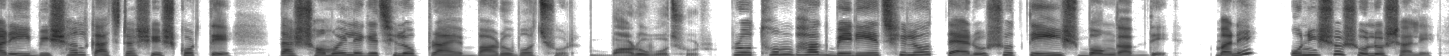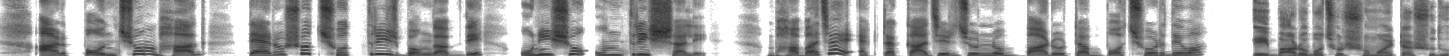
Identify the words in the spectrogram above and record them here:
আর এই বিশাল কাজটা শেষ করতে তার সময় লেগেছিল প্রায় বারো বছর। বারো বছর। প্রথম ভাগ বেরিয়েছিল তেরোশো তেইশ বঙ্গাব্দে মানে উনিশশো ষোলো সালে আর পঞ্চম ভাগ তেরোশো ছত্রিশ বঙ্গাব্দে উনিশশো উনত্রিশ সালে। ভাবা যায় একটা কাজের জন্য বারোটা বছর দেওয়া? এই বারো বছর সময়টা শুধু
